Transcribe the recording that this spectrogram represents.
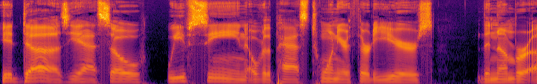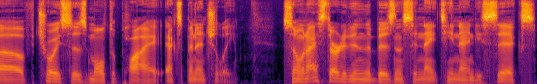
It does, yeah. So we've seen over the past twenty or thirty years the number of choices multiply exponentially. So when I started in the business in 1996,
